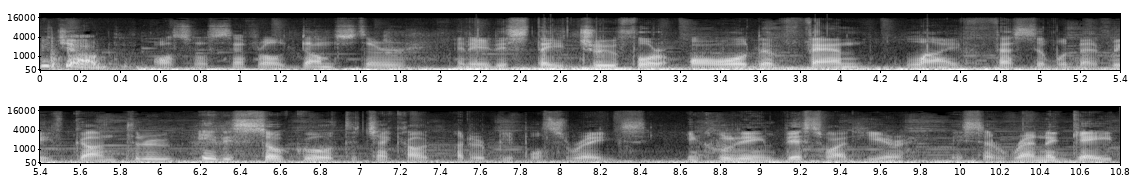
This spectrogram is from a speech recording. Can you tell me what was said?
Good job. Also several dumpster and it is stay true for all the van life festival that we've gone through. It is so cool to check out other people's rigs, including this one here is a Renegade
